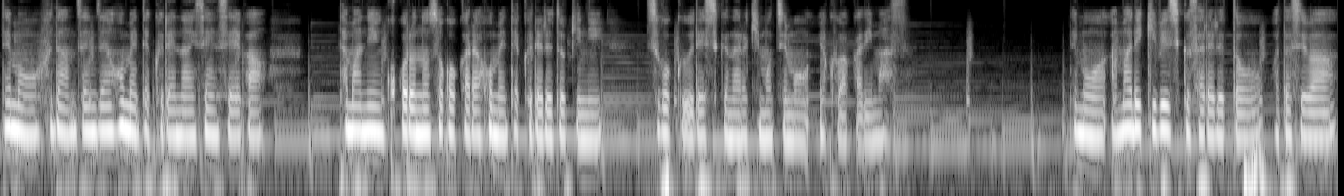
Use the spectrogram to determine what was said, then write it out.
でも普段全然褒めてくれない先生が、たまに心の底から褒めてくれる時に、すごく嬉しくなる気持ちもよくわかります。でもあまり厳しくされると私は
